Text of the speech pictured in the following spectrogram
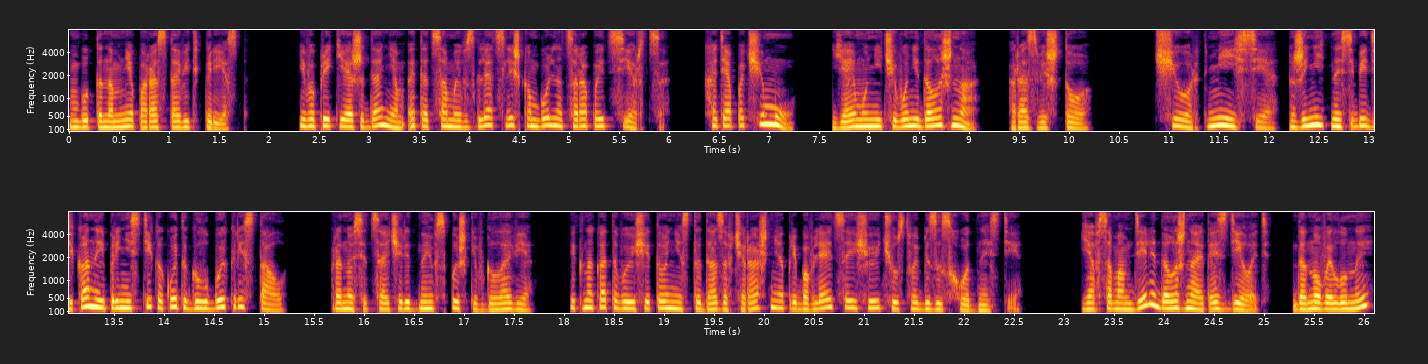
будто на мне пора ставить крест. И вопреки ожиданиям, этот самый взгляд слишком больно царапает сердце. Хотя почему? Я ему ничего не должна. Разве что... Черт, миссия! Женить на себе декана и принести какой-то голубой кристалл. Проносятся очередные вспышки в голове, и к накатывающей тоне стыда за вчерашнее прибавляется еще и чувство безысходности. Я в самом деле должна это сделать? До новой луны?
